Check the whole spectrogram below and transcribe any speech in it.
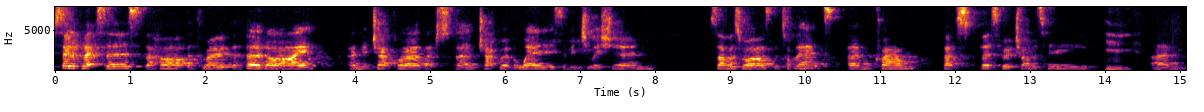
solar plexus, the heart, the throat, the third eye, Ajna chakra, that's uh, chakra of awareness, of intuition. Sahasrara the top of the head, um, crown, that's for spirituality. Mm. Um,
